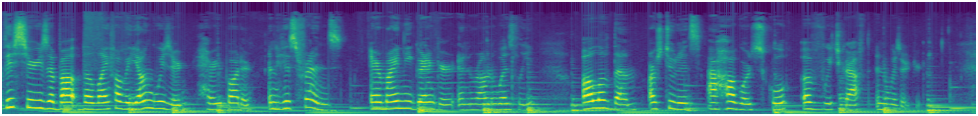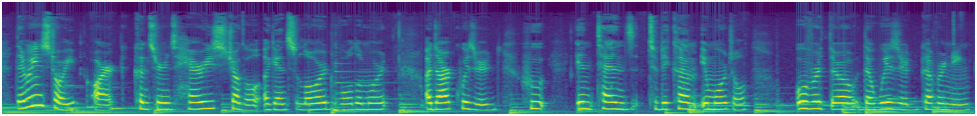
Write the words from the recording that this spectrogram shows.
This series is about the life of a young wizard, Harry Potter, and his friends, Hermione Granger and Ron Weasley. All of them are students at Hogwarts School of Witchcraft and Wizardry. The main story arc concerns Harry's struggle against Lord Voldemort, a dark wizard who intends to become immortal, overthrow the wizard governing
